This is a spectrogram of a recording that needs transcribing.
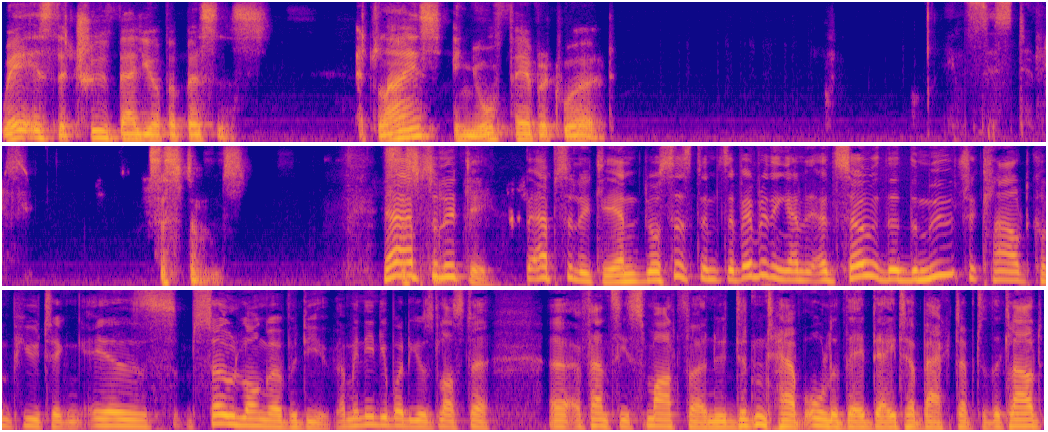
where is the true value of a business? It lies in your favorite word in systems. Systems. Yeah, systems. absolutely. Absolutely. And your systems of everything. And, and so the, the move to cloud computing is so long overdue. I mean, anybody who's lost a, a fancy smartphone who didn't have all of their data backed up to the cloud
